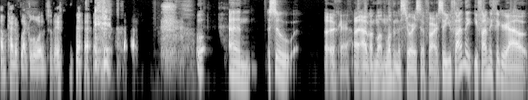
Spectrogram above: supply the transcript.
I'm kind of like loyal to them. well, and so okay, I, am I'm, I'm loving the story so far. So you finally you finally figure out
